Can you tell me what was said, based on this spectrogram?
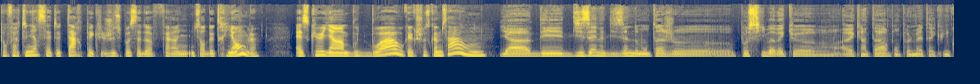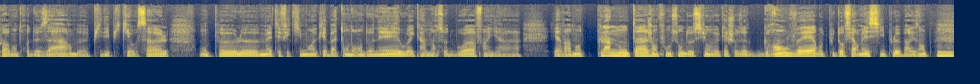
Pour faire tenir cette tarpe, et que je suppose ça doit faire une sorte de triangle, est-ce qu'il y a un bout de bois ou quelque chose comme ça Il y a des dizaines et dizaines de montages euh, possibles avec, euh, avec un tarp. On peut le mettre avec une corde entre deux arbres, puis des piquets au sol. On peut le mettre effectivement avec les bâtons de randonnée ou avec un morceau de bois. Enfin, il y a, il y a vraiment plein de montages en fonction de si on veut quelque chose de grand ouvert ou plutôt fermé s'il pleut, par exemple, mhm.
